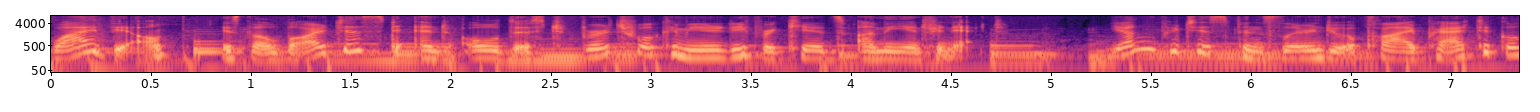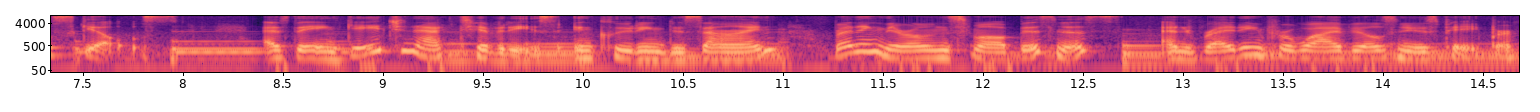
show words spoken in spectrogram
Whyville is the largest and oldest virtual community for kids on the internet. Young participants learn to apply practical skills as they engage in activities including design, running their own small business, and writing for Whyville's newspaper.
